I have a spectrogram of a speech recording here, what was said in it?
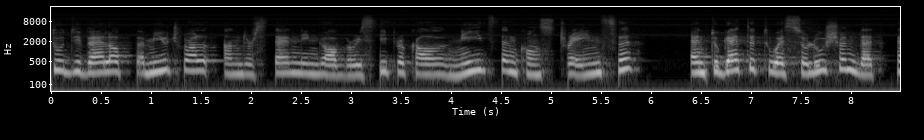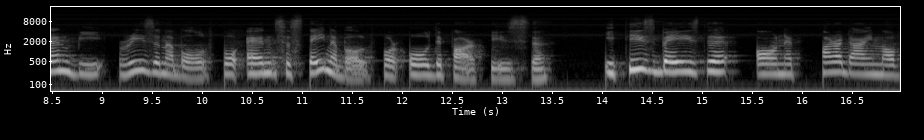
to develop a mutual understanding of reciprocal needs and constraints and to get to a solution that can be reasonable for, and sustainable for all the parties. It is based on a paradigm of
